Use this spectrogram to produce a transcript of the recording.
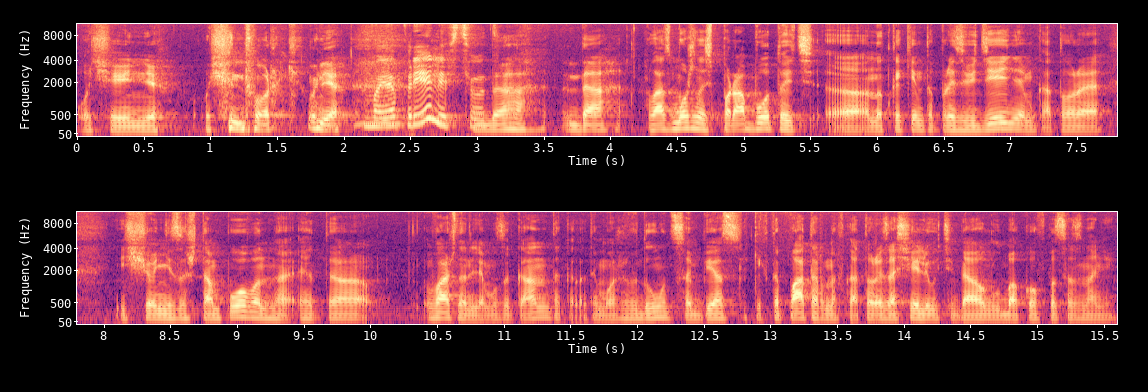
очень очень дороги мне. Моя прелесть. Вот. Да, да. Возможность поработать э, над каким-то произведением, которое еще не заштамповано, это важно для музыканта, когда ты можешь вдуматься без каких-то паттернов, которые засели у тебя глубоко в подсознании.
